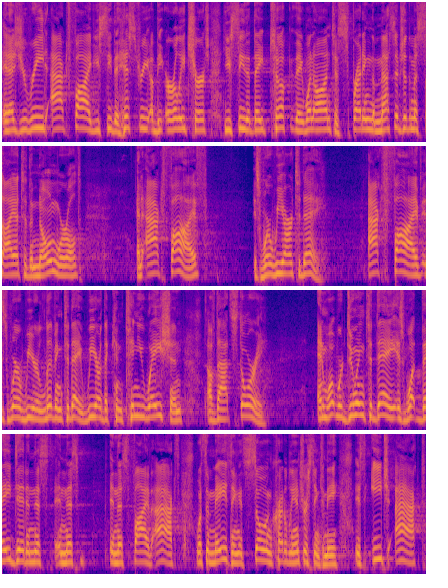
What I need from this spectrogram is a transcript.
And as you read Act 5, you see the history of the early church. You see that they took, they went on to spreading the message of the Messiah to the known world. And Act 5 is where we are today. Act 5 is where we are living today. We are the continuation of that story. And what we're doing today is what they did in this, in this in this five acts, what's amazing, it's so incredibly interesting to me, is each act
